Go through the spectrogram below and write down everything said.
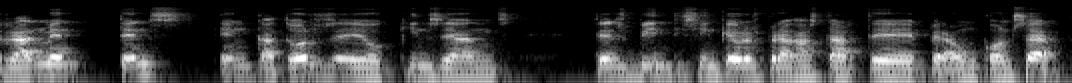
realment tens en 14 o 15 anys tens 25 euros per a gastar-te per a un concert?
